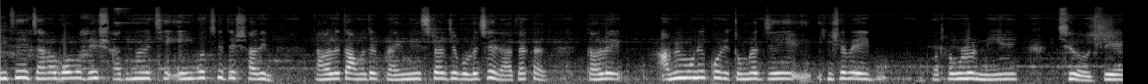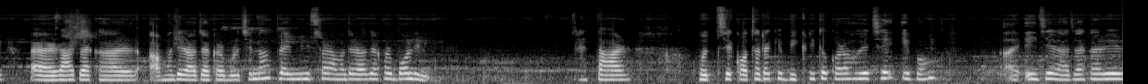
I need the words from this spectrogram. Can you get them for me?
এই যে যারা বলো দেশ স্বাধীন হয়েছে, এই হচ্ছে দেশ স্বাধীন। তাহলে তো আমাদের প্রাইম মিনিস্টার যে বলেছে রাজাকার, তাহলে আমি মনে করি তোমরা যে হিসেবে এই কথাগুলো নিয়েছো যে রাজাকার, আমাদের রাজাকার বলেছে, না প্রাইম মিনিস্টার আমাদের রাজাকার বলেনি। তার হচ্ছে কথাটাকে বিকৃত করা হয়েছে এবং এই যে রাজাকারের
